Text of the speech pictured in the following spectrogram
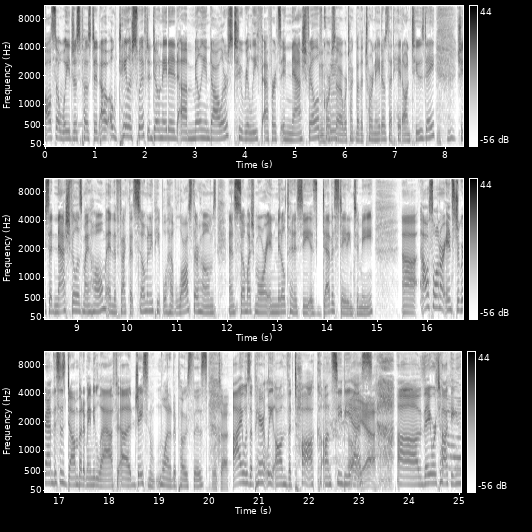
Also, we just posted. Oh, oh Taylor Swift donated a million dollars to relief efforts in Nashville. Of course, Mhm. uh, we're talking about the tornadoes that hit on Tuesday. She said, Nashville is my home, and the fact that so many people have lost their homes and so much more in Middle Tennessee is devastating to me. Uh, also on our Instagram, this is dumb, but it made me laugh. Uh, Jason wanted to post this. What's that? I was apparently on The Talk on CBS. Oh, yeah. Uh, they were talking.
